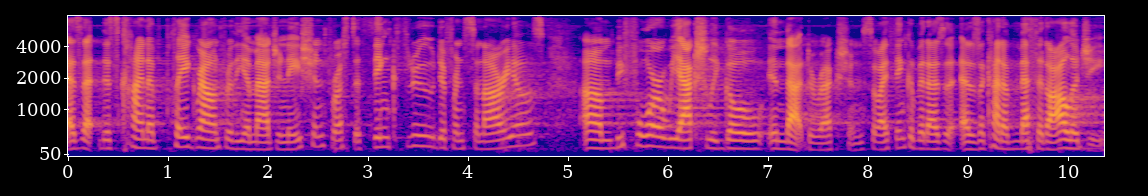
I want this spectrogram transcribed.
as that, this kind of playground for the imagination, for us to think through different scenarios um, before we actually go in that direction. So I think of it as a, as a kind of methodology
